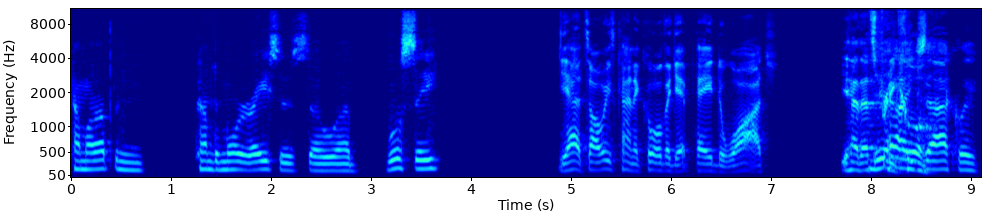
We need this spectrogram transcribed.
come up and come to more races. So uh, we'll see. Yeah, it's always kind of cool to get paid to watch. Yeah, that's yeah, pretty cool. exactly.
